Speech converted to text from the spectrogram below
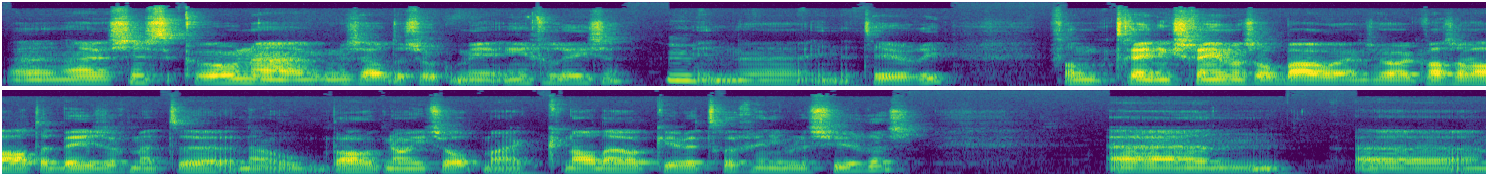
Eh, nou ja, sinds de corona heb ik mezelf dus ook meer ingelezen Mhm. in, in de theorie. Van trainingsschema's opbouwen en zo. Ik was al wel altijd bezig met, nou, hoe bouw ik nou iets op? Maar ik knalde elke keer weer terug in die blessures. En ehm,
